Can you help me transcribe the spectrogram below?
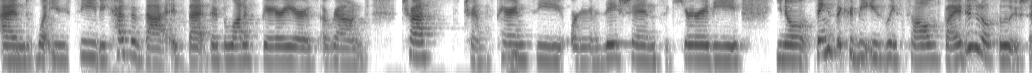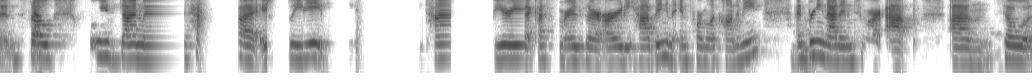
And what you see because of that is that there's a lot of barriers around trust, transparency, organization, security, you know, things that could be easily solved by a digital solution. So what we've done with uh, is create time that customers are already having in the informal economy and mm-hmm. bringing that into our app. Um, so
